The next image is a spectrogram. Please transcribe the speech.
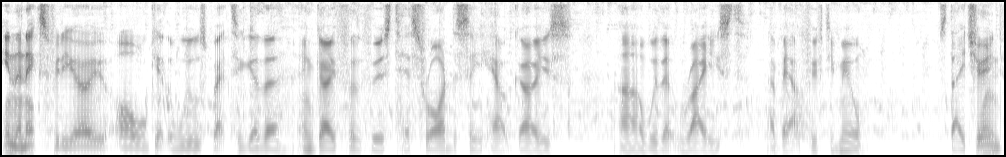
in the next video, I will get the wheels back together and go for the first test ride to see how it goes uh, with it raised about 50 mil. Stay tuned.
